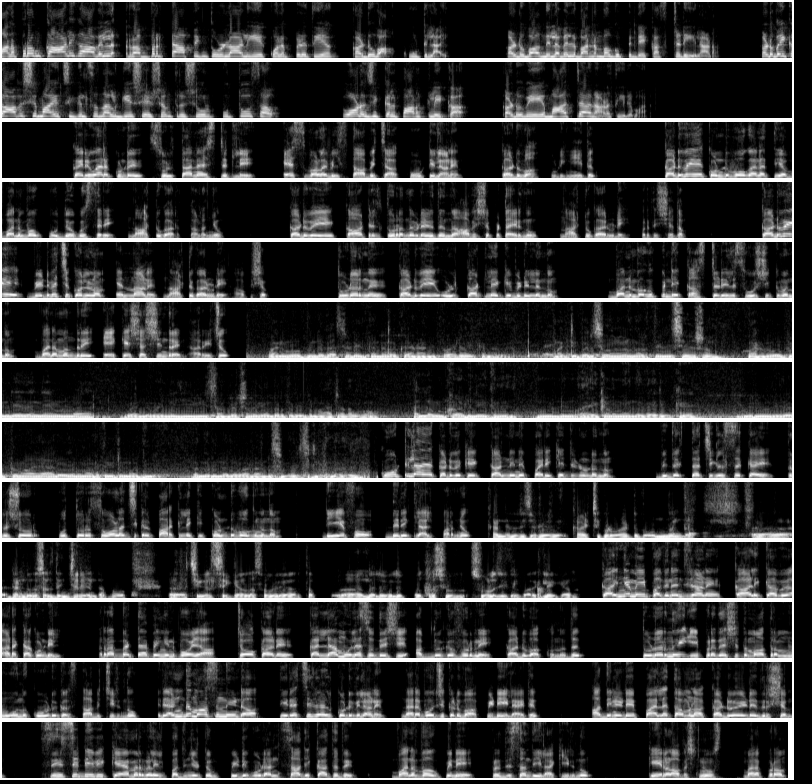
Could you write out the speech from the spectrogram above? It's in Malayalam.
മലപ്പുറം കാളികാവിൽ റബ്ബർ ടാപ്പിംഗ് തൊഴിലാളിയെ കൊലപ്പെടുത്തിയ കടുവ കൂട്ടിലായി. കടുവ നിലവിൽ വനം വകുപ്പിന്റെ കസ്റ്റഡിയിലാണ്. കടുവയ്ക്ക് ആവശ്യമായ ചികിത്സ നൽകിയ ശേഷം തൃശൂർ പുത്തൂർ സുവോളജിക്കൽ പാർക്കിലേക്ക് കടുവയെ മാറ്റാനാണ് തീരുമാനം. കരുവാരക്കുണ്ട് സുൽത്താന എസ്റ്റേറ്റിലെ എസ് വളവിൽ സ്ഥാപിച്ച കൂട്ടിലാണ് കടുവ കുടുങ്ങിയത്. കടുവയെ കൊണ്ടുപോകാനെത്തിയ വനംവകുപ്പ് ഉദ്യോഗസ്ഥരെ നാട്ടുകാർ തടഞ്ഞു. കടുവയെ കാട്ടിൽ തുറന്നുവിടരുതെന്ന് ആവശ്യപ്പെട്ടായിരുന്നു നാട്ടുകാരുടെ പ്രതിഷേധം. കടുവയെ വെടിവെച്ച് കൊല്ലണം എന്നാണ് നാട്ടുകാരുടെ ആവശ്യം. തുടർന്ന് കടുവയെ ഉൾക്കാട്ടിലേക്ക് വിടില്ലെന്നും വനംവകുപ്പിന്റെ കസ്റ്റഡിയിൽ സൂക്ഷിക്കുമെന്നും വനമന്ത്രി എ കെ ശശീന്ദ്രൻ അറിയിച്ചു. വനംവകുപ്പിന്റെ കസ്റ്റഡിയിൽ തന്നെ വെക്കാനാണ് ഇപ്പോൾ ആലോചിക്കുന്നത്. മറ്റ് പരിശോധനകൾ നടത്തിയതിന് ശേഷം വനംവകുപ്പിന്റെ തന്നെയുള്ള വന്യ- വന്യജീവി സംരക്ഷണ കേന്ദ്രത്തിലേക്ക് മാറ്റണമോ അല്ല ഉൾക്കാടിലേക്ക് വീണ്ടും അയക്കണമോ എന്ന കാര്യമൊക്കെ ഒരു വിദഗ്ധമായ ആലോചന നടത്തിയിട്ട് മതി എന്നൊരു നിലപാടാണ് സ്വീകരിച്ചിരിക്കുന്നത്. കൂട്ടിലായ കടുവയ്ക്ക് കണ്ണിന് പരിക്കേറ്റിട്ടുണ്ടെന്നും വിദഗ്ധ ചികിത്സയ്ക്കായി തൃശൂർ പുത്തൂർ സുവോളജിക്കൽ പാർക്കിലേക്ക് കൊണ്ടുപോകുമെന്നും ഡി എഫ് ഒ ദിനിക്ലാൽ പറഞ്ഞു. കണ്ണിനൊരു ചെറിയ കാഴ്ചക്കുറവായിട്ട് തോന്നുന്നുണ്ട്. രണ്ടു മൂന്ന് സ്ഥലത്ത് ഇഞ്ചുറി ഉണ്ട്. അപ്പോൾ ചികിത്സിക്കാനുള്ള സൗകര്യാർത്ഥം നിലവിൽ ഇപ്പോൾ തൃശൂർ സുവോളജിക്കൽ പാർക്കിലേക്കാണ്. കഴിഞ്ഞ മെയ് പതിനഞ്ചിനാണ് കാളിക്കാവ് അടക്കാക്കുണ്ടിൽ റബ്ബർ ടാപ്പിങ്ങിന് പോയ ചോക്കാട് കല്ലാമൂല സ്വദേശി അബ്ദുൽ ഗഫൂറിനെ കടുവ കൊന്നത് തുടർന്ന് ഈ പ്രദേശത്ത് മാത്രം മൂന്ന് കൂടുകൾ സ്ഥാപിച്ചിരുന്നു. രണ്ട് മാസം നീണ്ട തിരച്ചിലുകൾക്കൊടുവിലാണ് നരഭോജി കടുവ പിടിയിലായത്. അതിനിടെ പലതവണ കടുവയുടെ ദൃശ്യം സി സി ടി വി ക്യാമറകളിൽ പതിഞ്ഞിട്ടും പിടികൂടാൻ സാധിക്കാത്തത് വനംവകുപ്പിനെ പ്രതിസന്ധിയിലാക്കിയിരുന്നു. കേരള വിഷ്ണൂസ് മലപ്പുറം.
